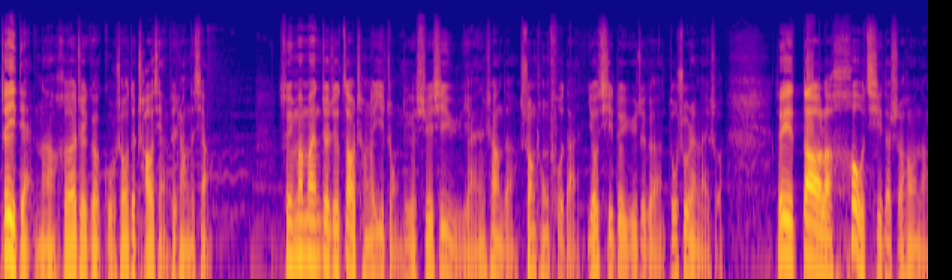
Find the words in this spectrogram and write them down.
这一点呢，和这个古时候的朝鲜非常的像，所以慢慢这就造成了一种这个学习语言上的双重负担，尤其对于这个读书人来说。所以到了后期的时候呢。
